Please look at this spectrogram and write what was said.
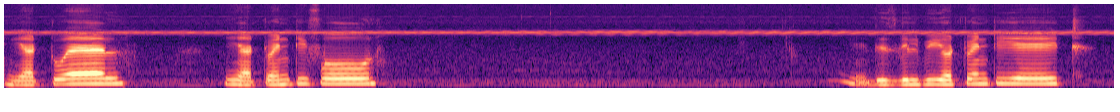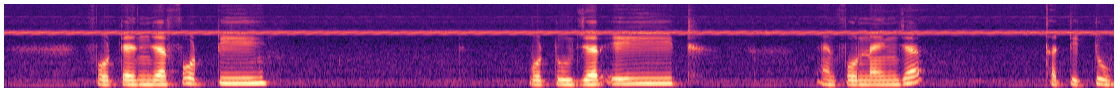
here twelve here twenty four this will be your 28 4 10 jar 40 4 2 jar 8 and 4 9 jar 32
